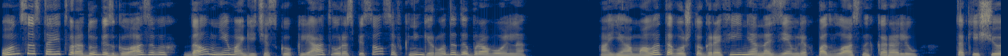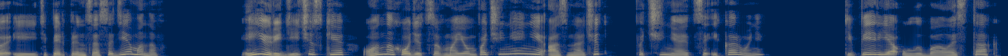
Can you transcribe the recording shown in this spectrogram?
Он состоит в роду Безглазовых, дал мне магическую клятву, расписался в книге рода добровольно. А я мало того, что графиня на землях подвластных королю, так еще и теперь принцесса демонов. И юридически он находится в моем подчинении, а значит, подчиняется и короне. Теперь я улыбалась так,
